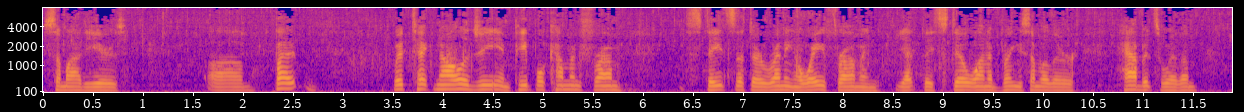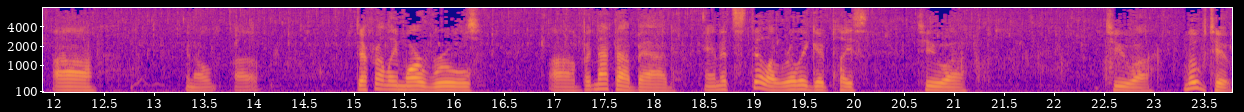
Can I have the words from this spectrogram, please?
some odd years. Um, but with technology and people coming from states that they're running away from and yet they still want to bring some of their habits with them, uh, you know, uh, definitely more rules, uh, but not that bad. And it's still a really good place to uh, to uh, move to.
